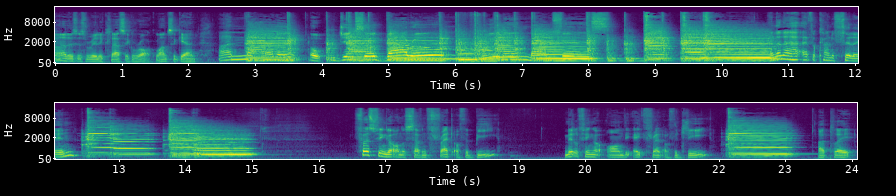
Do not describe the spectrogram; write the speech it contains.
Ah, this is really classic rock. Once again, I'm a oh gin soaked barroom, in Memphis, and then I have a kind of fill in. First finger on the seventh fret of the B, middle finger on the eighth fret of the G. I play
